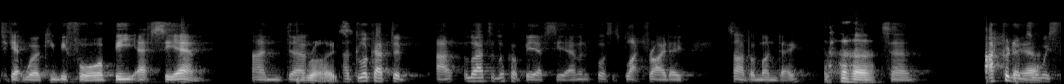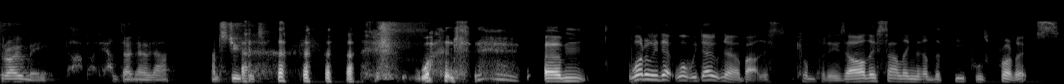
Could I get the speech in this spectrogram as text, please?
to get working before BFCM? And um, Right. I'd look after I had to look up BFCM, and of course it's Black Friday, Cyber Monday. But, uh, acronyms Yeah. always throw me. Oh, bloody hell, don't know that. I'm stupid. what, um, what do we do, what we don't know about this company is are they selling other people's products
